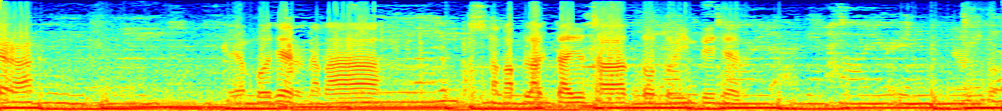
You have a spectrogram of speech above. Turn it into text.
Sir ha. Ayan po sir, naka naka-plug tayo sa Toto Inte sir. Ayan po.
